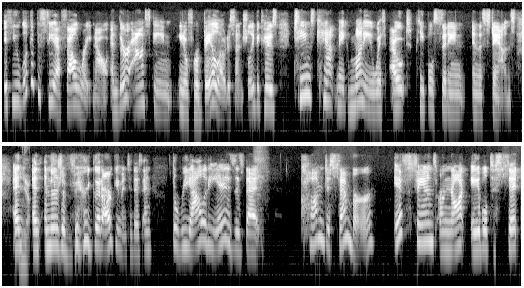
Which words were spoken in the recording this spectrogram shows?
if you look at the CFL right now, and they're asking, you know, for a bailout essentially because teams can't make money without people sitting in the stands, and yeah. and and there's a very good argument to this. And the reality is, is that come December, if fans are not able to sit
